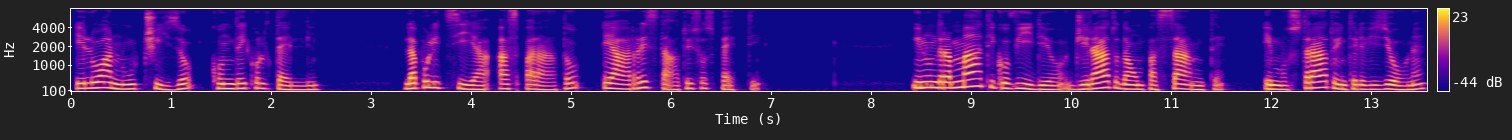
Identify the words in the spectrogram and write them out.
e lo hanno ucciso con dei coltelli. La polizia ha sparato e ha arrestato i sospetti. In un drammatico video girato da un passante e mostrato in televisione,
